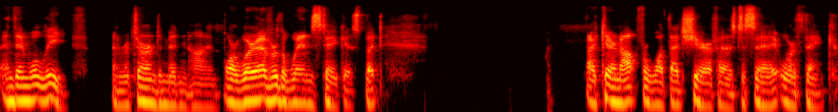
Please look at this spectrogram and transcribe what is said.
and then we'll leave and return to Middenheim or wherever the winds take us. But I care not for what that sheriff has to say or think.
